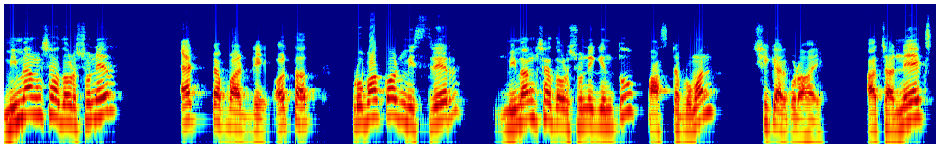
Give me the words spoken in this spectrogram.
মীমাংসা দর্শনের একটা পার্টে অর্থাৎ প্রভাকর মিশ্রের মীমাংসা দর্শনে কিন্তু পাঁচটা প্রমাণ স্বীকার করা হয়। আচ্ছা নেক্সট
